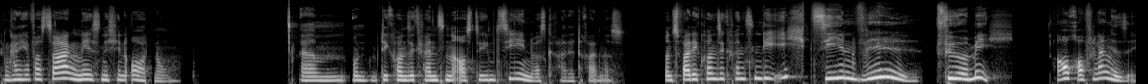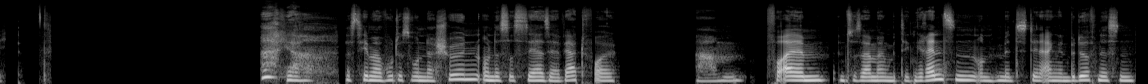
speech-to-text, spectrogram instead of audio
dann kann ich einfach sagen, nee, ist nicht in Ordnung. Ähm, und die Konsequenzen aus dem ziehen, was gerade dran ist. Und zwar die Konsequenzen, die ich ziehen will. Für mich. Auch auf lange Sicht. Ach ja, das Thema Wut ist wunderschön und es ist sehr, sehr wertvoll. Ähm, vor allem im Zusammenhang mit den Grenzen und mit den eigenen Bedürfnissen.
